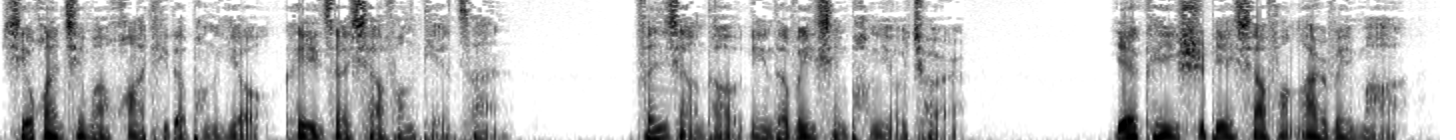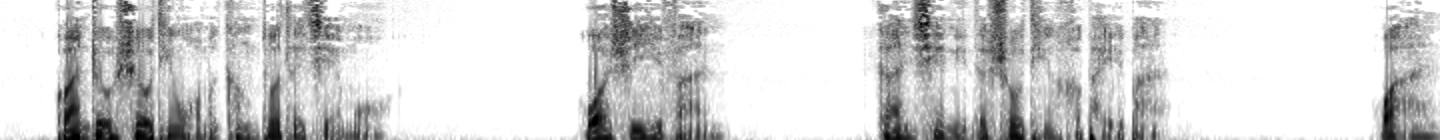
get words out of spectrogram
喜欢今晚话题的朋友，可以在下方点赞。分享到您的微信朋友圈，也可以识别下方二维码，关注收听我们更多的节目。我是一凡，感谢你的收听和陪伴，晚安。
